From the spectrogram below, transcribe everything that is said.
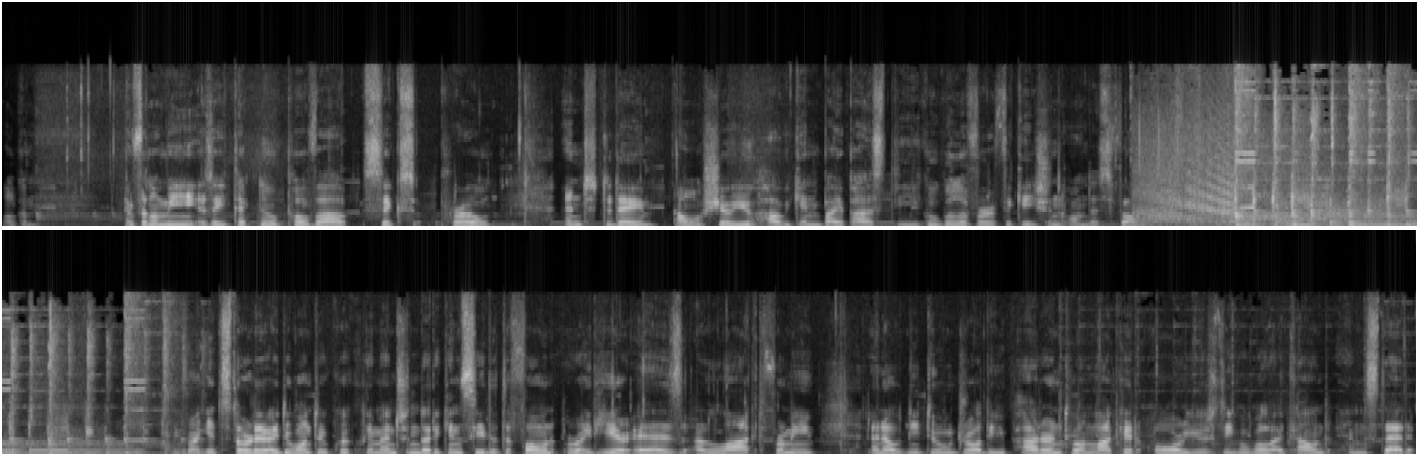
Welcome. In front of me is a Technopova 6 Pro and today I will show you how we can bypass the Google verification on this phone. Before I get started, I do want to quickly mention that you can see that the phone right here is locked for me and I would need to draw the pattern to unlock it or use the Google account instead.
